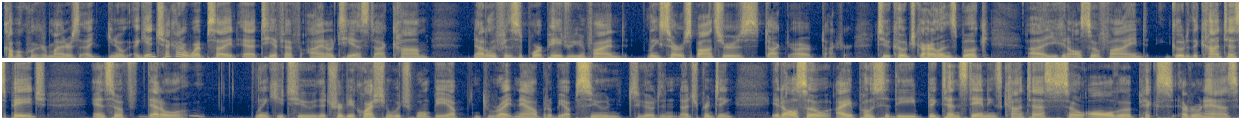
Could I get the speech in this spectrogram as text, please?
couple quick reminders. Uh, you know, again, check out our website at tffinots.com. Not only for the support page, where you can find links to our sponsors, Doctor, or Doctor, to Coach Garland's book. Uh, you can also find go to the contest page, and so that'll link you to the trivia question, which won't be up right now, but it'll be up soon to go to Nudge Printing. It also I posted the Big Ten standings contest, so all the picks everyone has.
